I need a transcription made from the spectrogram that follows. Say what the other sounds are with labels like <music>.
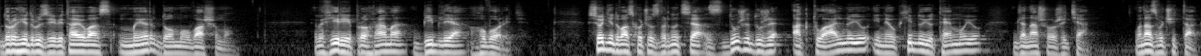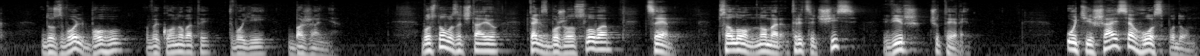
Дорогі друзі, вітаю вас! Мир дому вашому. В ефірі програма Біблія говорить. Сьогодні до вас хочу звернутися з дуже-дуже актуальною і необхідною темою для нашого життя. Вона звучить так: дозволь Богу виконувати твої бажання. В основу зачитаю текст Божого Слова. Це Псалом номер 36, вірш 4. Утішайся Господом,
